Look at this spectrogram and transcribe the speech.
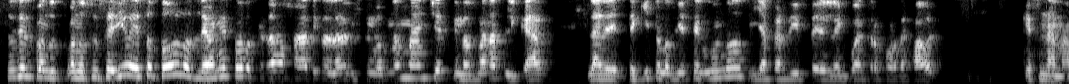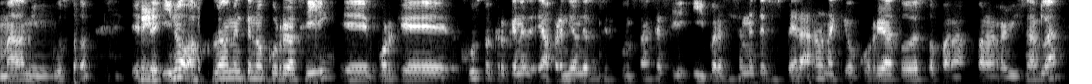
Entonces, cuando, cuando sucedió eso, todos los Leones, todos los que estábamos fanáticos de Leones, dijimos, no manches, que nos van a aplicar la de te quito los 10 segundos y ya perdiste el encuentro por default, que es una mamada a mi gusto. Este, y no, afortunadamente no ocurrió así, eh, porque justo creo que aprendieron de esas circunstancias y, precisamente se esperaron a que ocurriera todo esto para, para revisarla.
